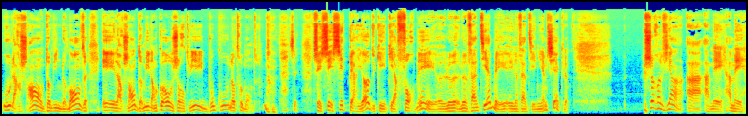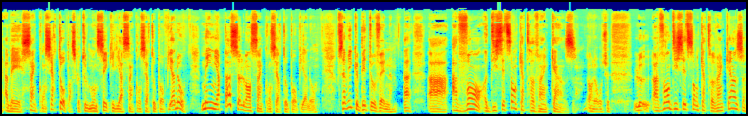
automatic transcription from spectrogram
où l'argent domine le monde et l'argent domine encore aujourd'hui beaucoup notre monde. C'est cette période qui, a formé le, le 20e et, le 21e siècle. Je reviens à, mes, à, mes, à mes cinq concertos, parce que tout le monde sait qu'il y a cinq concertos pour piano. Mais il n'y a pas seulement cinq concertos pour piano. Vous savez que Beethoven, avant 1795, alors je, le, avant 1795,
